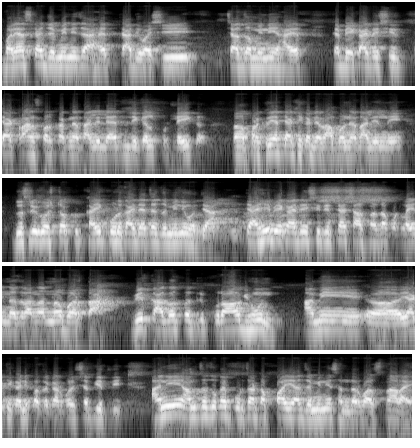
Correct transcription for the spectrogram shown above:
बऱ्याच काही जमिनी ज्या आहेत त्या आदिवासीच्या जमिनी आहेत त्या बेकायदेशीर त्या ट्रान्सफर करण्यात आलेल्या आहेत. लिगल कुठल्याही प्रक्रिया त्या ठिकाणी राबवण्यात आलेली नाही. दुसरी गोष्ट काही कुड कायद्याच्या जमिनी होत्या त्याही बेकायदेशीरित्या शासनाचा कुठलाही नजराना न भरता विविध कागदपत्री पुरावा घेऊन आम्ही या ठिकाणी पत्रकार परिषद घेतली. आणि आमचा जो काही पुढचा टप्पा या जमिनी संदर्भात असणार आहे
